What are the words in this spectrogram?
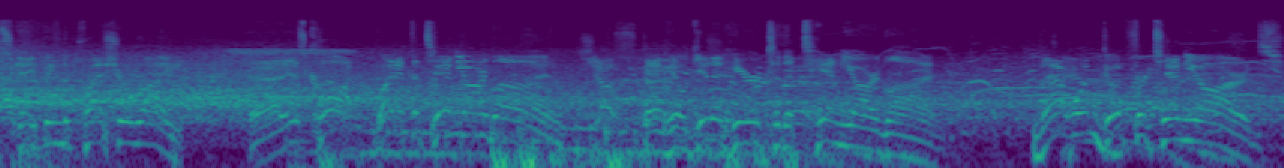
Escaping the pressure right. That is caught right at the 10-yard line. And he'll get it here to the 10-yard line. That one good for 10 yards.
